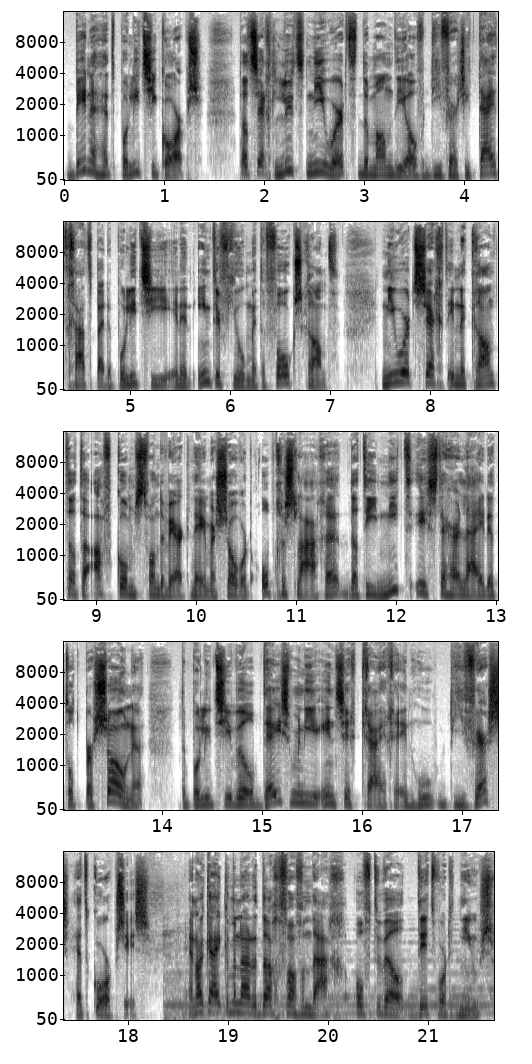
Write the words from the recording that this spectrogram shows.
binnen het politiekorps. Dat zegt Lut Nieuwert, de man die over diversiteit gaat bij de politie in een interview met de Volkskrant. Nieuwert zegt in de krant dat de afkomst van de werknemers zo wordt opgeslagen dat die niet is te herleiden tot personen. De politie wil op deze manier inzicht krijgen in hoe divers het korps is. En dan kijken we naar de dag van vandaag, oftewel dit wordt het nieuws.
